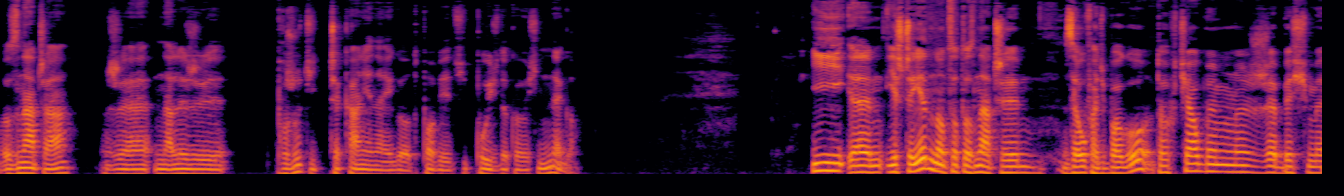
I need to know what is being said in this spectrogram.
oznacza, że należy porzucić czekanie na jego odpowiedź i pójść do kogoś innego. I jeszcze jedno, co to znaczy zaufać Bogu, to chciałbym, żebyśmy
